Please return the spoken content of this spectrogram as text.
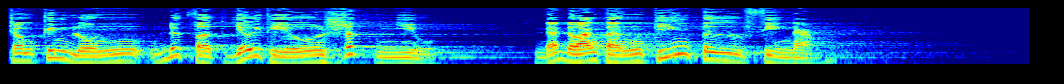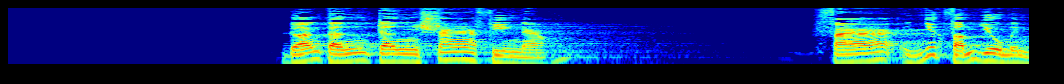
trong kinh luận, Đức Phật giới thiệu rất nhiều. Đã đoạn tận kiến tư phiền não. Đoạn tận trần sa phiền não. Phá nhất phẩm vô minh.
